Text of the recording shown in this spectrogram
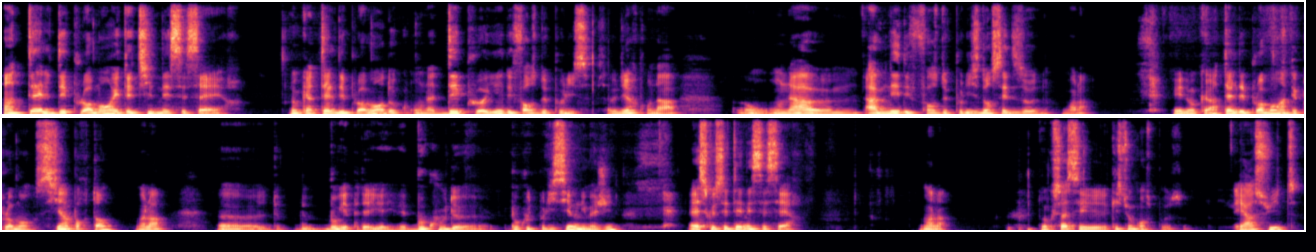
Un tel déploiement était-il nécessaire? Donc un tel déploiement, donc on a déployé des forces de police. Ça veut dire qu'on a on, a euh, amené des forces de police dans cette zone, voilà. Et donc un tel déploiement, un déploiement si important, voilà, euh, de, de, il y avait beaucoup de beaucoup de policiers, on imagine. Est-ce que c'était nécessaire? Voilà. Donc ça c'est la question qu'on se pose. Et ensuite,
